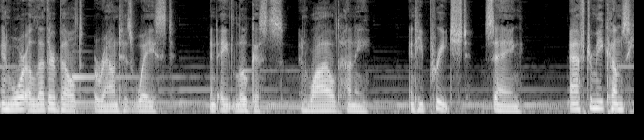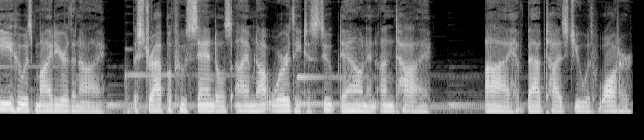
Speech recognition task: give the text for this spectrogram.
and wore a leather belt around his waist and ate locusts and wild honey. And he preached, saying, After me comes he who is mightier than I, the strap of whose sandals I am not worthy to stoop down and untie. I have baptized you with water,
